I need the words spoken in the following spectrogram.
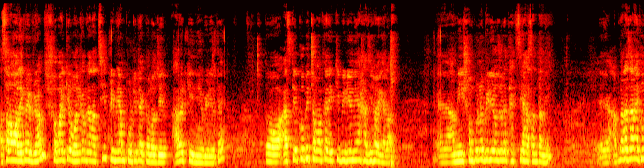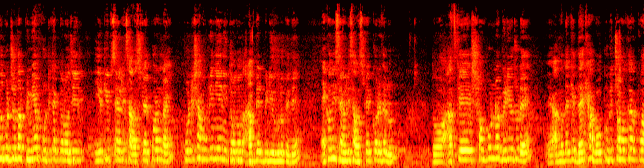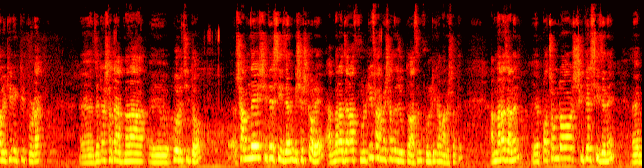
আসসালামু আলাইকুম এভরিওয়ান সবাইকে ওয়েলকাম জানাচ্ছি প্রিমিয়াম পোল্ট্রি টেকনোলজির আরও একটি নিউ ভিডিওতে তো আজকে খুবই চমৎকার একটি ভিডিও নিয়ে হাজির হয়ে গেলাম। আমি সম্পূর্ণ ভিডিও জুড়ে থাকছি হাসান আহ, আপনারা যারা এখনও পর্যন্ত প্রিমিয়াম পোল্ট্রি টেকনোলজির ইউটিউব চ্যানেলটি সাবস্ক্রাইব করেন নাই পোল্ট্রি সামগ্রী নিয়ে নিত্য নতুন আপডেট ভিডিওগুলো পেতে এখনই চ্যানেলটি সাবস্ক্রাইব করে ফেলুন। তো আজকে সম্পূর্ণ ভিডিও জুড়ে আপনাদেরকে দেখাবো খুবই চমৎকার কোয়ালিটির একটি প্রোডাক্ট যেটার সাথে আপনারা পরিচিত। সামনে শীতের সিজন বিশেষ করে আপনারা যারা ফুলটি ফার্মের সাথে যুক্ত আছেন, ফুলটি খামারের সাথে, আপনারা জানেন প্রচণ্ড শীতের সিজনে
